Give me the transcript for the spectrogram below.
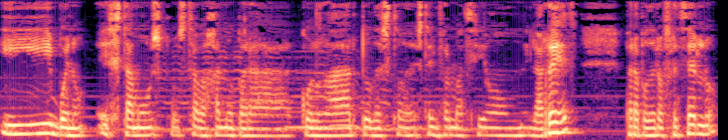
y bueno, estamos pues trabajando para colgar toda esta, información en la red para poder ofrecerlo,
